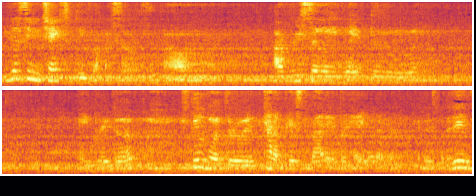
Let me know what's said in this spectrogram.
You're going to see me change some things about myself. Um, I recently went through a breakup. Still going through it. Kind of pissed about it, but hey, whatever. It is what it is.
